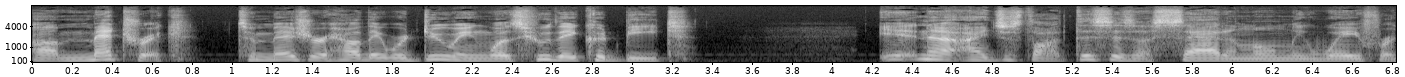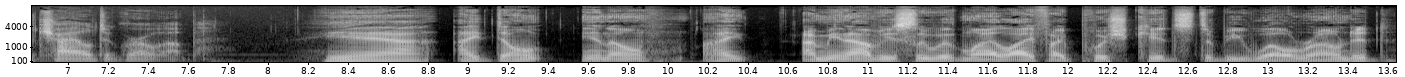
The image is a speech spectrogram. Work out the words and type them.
uh, metric to measure how they were doing was who they could beat. And I just thought this is a sad and lonely way for a child to grow up. yeah. I don't. You know, I. I mean, obviously, with my life, I push kids to be well rounded,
